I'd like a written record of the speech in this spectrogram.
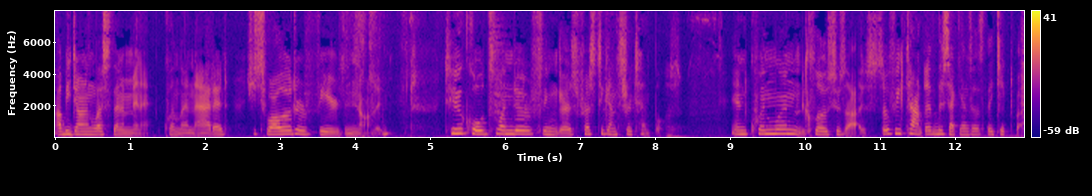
I'll be done in less than a minute. Quinlin added. She swallowed her fears and nodded. Two cold, slender fingers pressed against her temples, and Quinlin closed his eyes. Sophie counted the seconds as they ticked by.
